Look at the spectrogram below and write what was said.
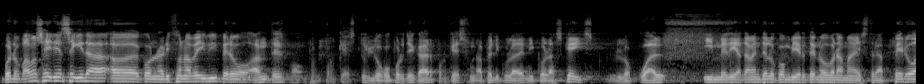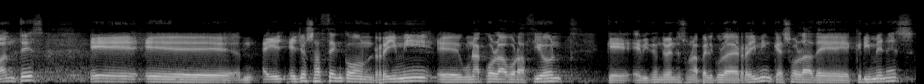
Bueno, vamos a ir enseguida ah, con Arizona Baby, pero antes, porque estoy luego por llegar, porque es una película de Nicolas Cage, lo cual inmediatamente lo convierte en obra maestra. Pero antes, eh, eh, e- ellos hacen con Raimi eh, una colaboración que evidentemente es una película de Raimi, que es Ola de Crímenes,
